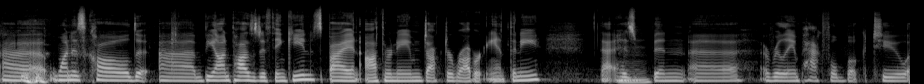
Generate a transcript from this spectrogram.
Uh, one is called uh, Beyond Positive Thinking. It's by an author named Dr. Robert Anthony. That has been uh, a really impactful book to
